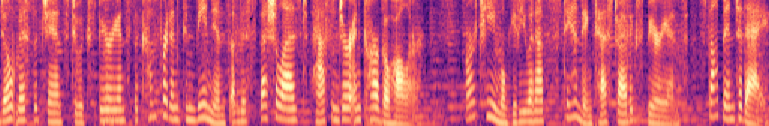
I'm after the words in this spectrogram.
Don't miss the chance to experience the comfort and convenience of this specialized passenger and cargo hauler. Our team will give you an outstanding test drive experience. Stop in today.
